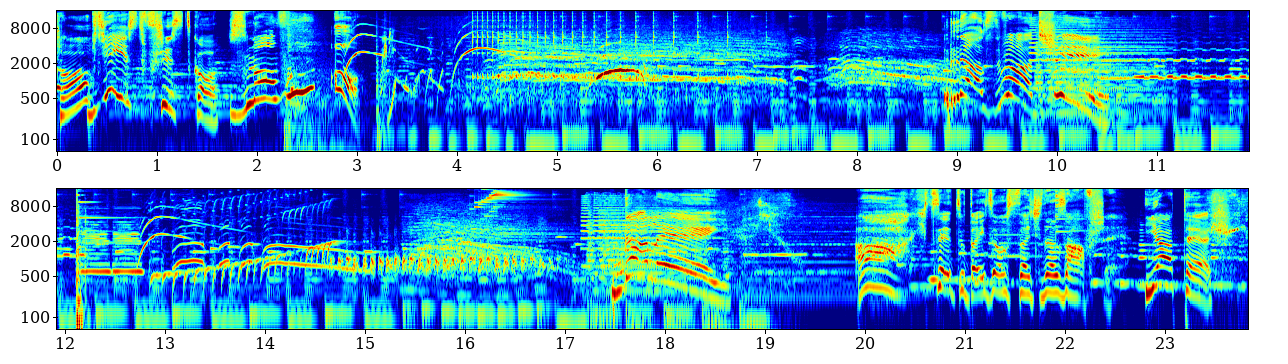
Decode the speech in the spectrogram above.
Co? Gdzie wszystko? Znowu? O! Raz, dwa, trzy! Dalej! Ach, chcę tutaj zostać na zawsze. Ja też.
